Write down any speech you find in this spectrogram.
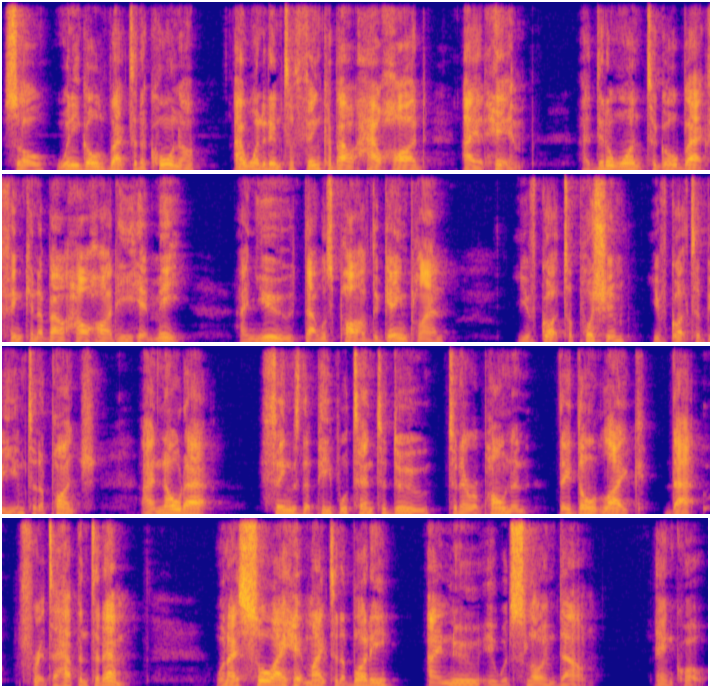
So when he goes back to the corner, I wanted him to think about how hard I had hit him. I didn't want to go back thinking about how hard he hit me. I knew that was part of the game plan. You've got to push him. You've got to beat him to the punch. I know that things that people tend to do to their opponent, they don't like that for it to happen to them. When I saw I hit Mike to the body, I knew it would slow him down. End quote.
